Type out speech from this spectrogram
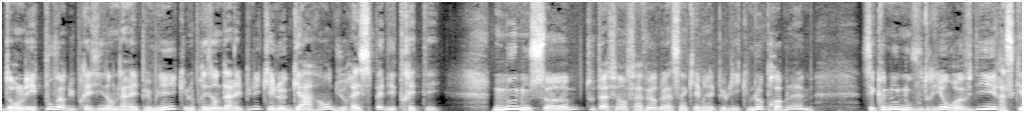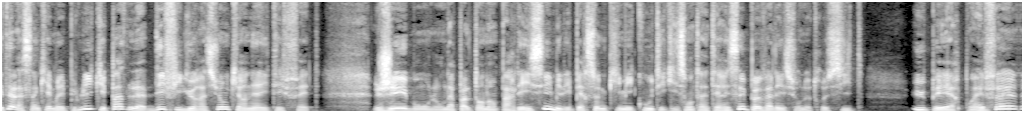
dans les pouvoirs du président de la République, le président de la République est le garant du respect des traités. Nous, nous sommes tout à fait en faveur de la Ve République. Le problème, c'est que nous, nous voudrions revenir à ce qu'était la Ve République et pas de la défiguration qui en a été faite. J'ai, bon, on n'a pas le temps d'en parler ici, mais les personnes qui m'écoutent et qui sont intéressées peuvent aller sur notre site upr.fr,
